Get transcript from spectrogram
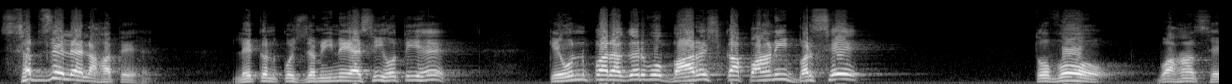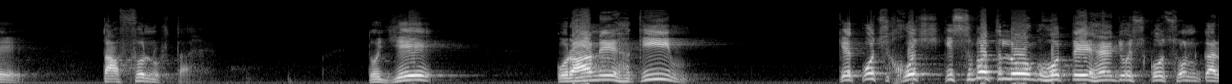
سبزے لے لہاتے ہیں۔ لیکن کچھ زمینیں ایسی ہوتی ہیں کہ ان پر اگر وہ بارش کا پانی برسے تو وہ وہاں سے تافن اٹھتا ہے۔ تو یہ قرآن حکیم کہ کچھ خوش قسمت لوگ ہوتے ہیں جو اس کو سن کر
